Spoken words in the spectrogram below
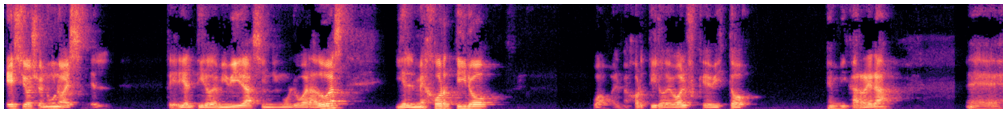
Ese hoyo en uno es el, te diría el tiro de mi vida, sin ningún lugar a dudas. Y el mejor tiro, wow, el mejor tiro de golf que he visto en mi carrera. Eh,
